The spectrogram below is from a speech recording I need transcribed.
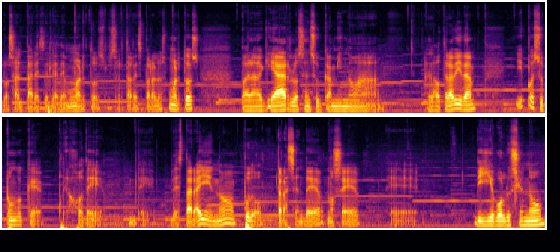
los altares del Día de Muertos, los altares para los muertos, para guiarlos en su camino a, a la otra vida. Y pues supongo que dejó de, de- de estar ahí, ¿no? Pudo trascender, no sé, eh, digievolucionó,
